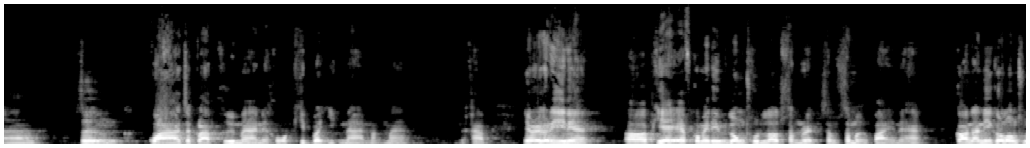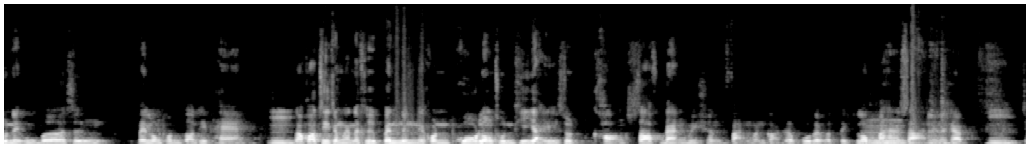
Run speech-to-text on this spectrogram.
อ่าซึ่งกว่าจะกลับคืนมาเนี่ยเขาก็คิดว่าอีกนานมากๆนะครับอย่างไรก็ดีเนี่ยเอ่อ PIF ก็ไม่ได้ลงทุนแล้วสำเร็จเสมอไปนะฮะก่อนหน้านี้ก็ลงทุนใน Uber ซึ่ง ไปลงทุนตอนที่แพงอืมแล้วก็ที่สำคัญก็คือเป็นหนึ่งในคนผู้ลงทุนที่ใหญ่ที่สุดของ SoftBank Vision Fund วันก่อนที่เราพูดไปว่าติดลบอืมมหาศาลเนี่ยนะครับอืมจ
